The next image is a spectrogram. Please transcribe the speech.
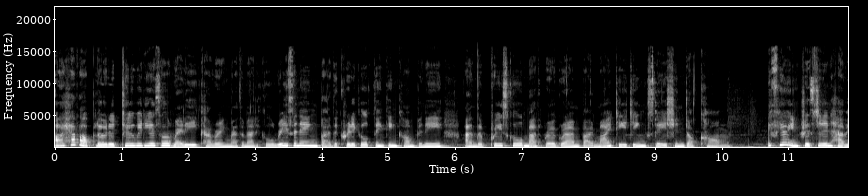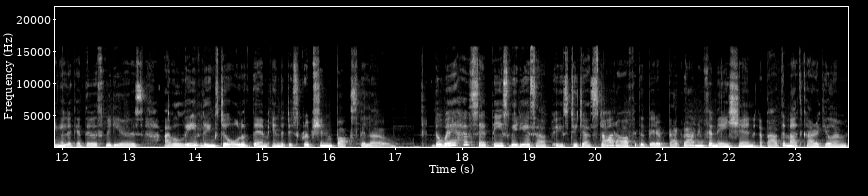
I have uploaded two videos already covering mathematical reasoning by the Critical Thinking Company and the preschool math program by myteachingstation.com. If you're interested in having a look at those videos, I will leave links to all of them in the description box below. The way I have set these videos up is to just start off with a bit of background information about the math curriculum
